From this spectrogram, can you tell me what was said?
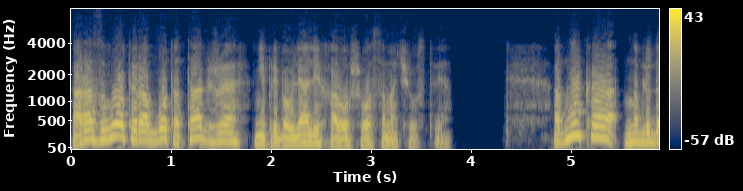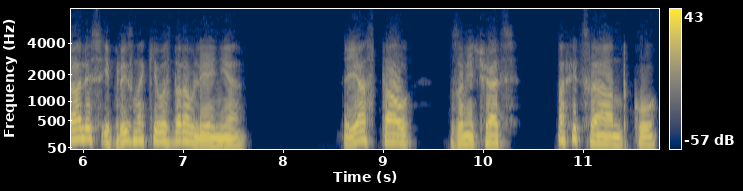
а развод и работа также не прибавляли хорошего самочувствия. Однако наблюдались и признаки выздоровления. Я стал замечать официантку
